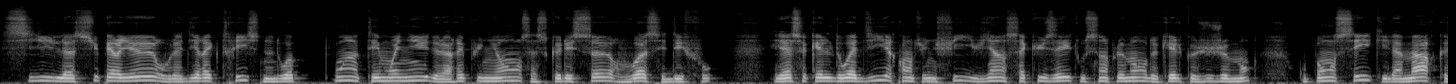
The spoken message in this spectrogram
si la supérieure ou la directrice ne doit point témoigner de la répugnance à ce que les sœurs voient ses défauts, et à ce qu'elle doit dire quand une fille vient s'accuser tout simplement de quelque jugement ou penser qu'il a marque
